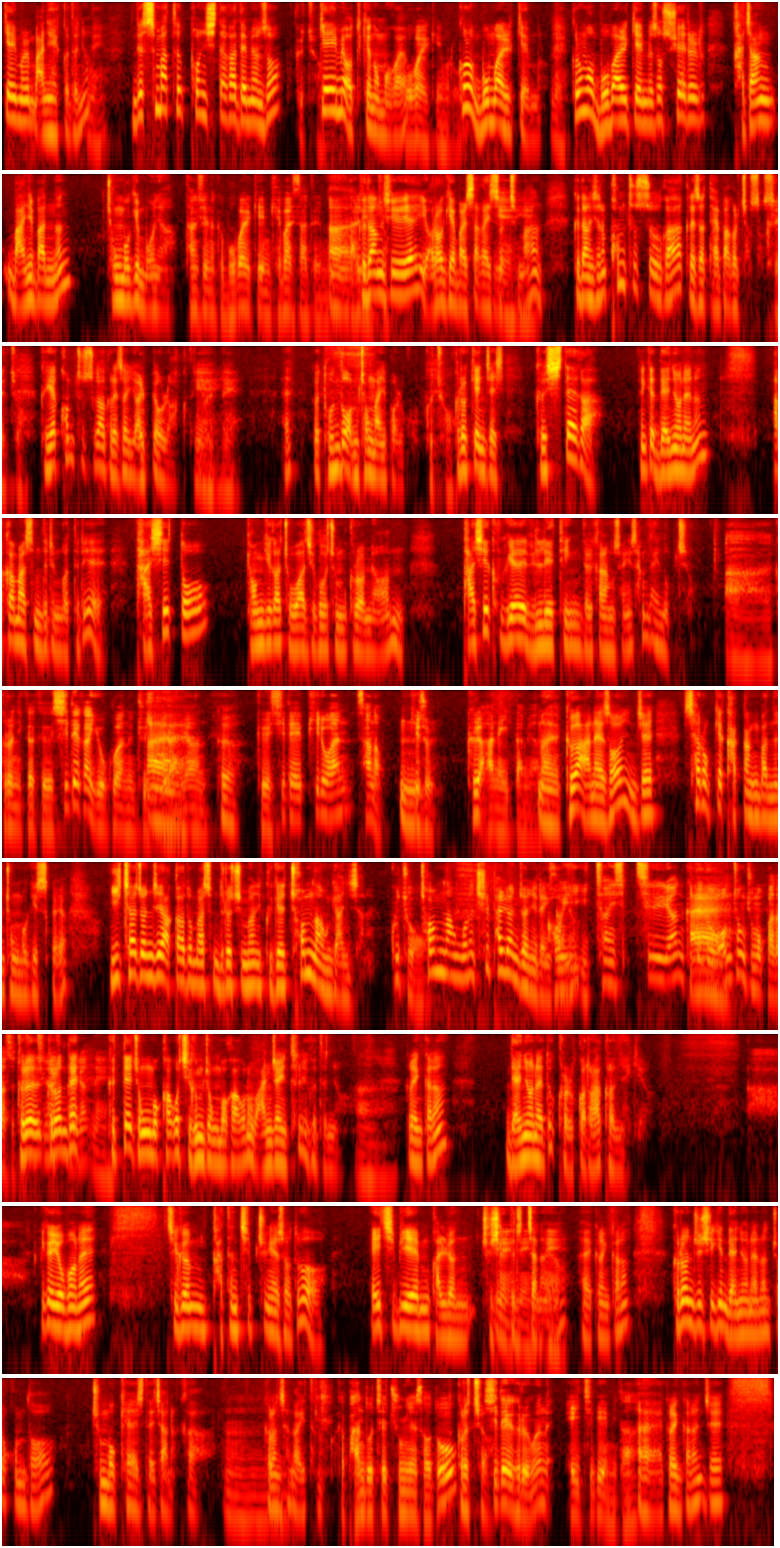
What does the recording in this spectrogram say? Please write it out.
게임을 많이 했거든요. 네. 근데 스마트폰 시대가 되면서 그렇죠. 게임이 어떻게 넘어가요? 모바일 게임으로. 그럼 모바일 게임으로. 네. 그러면 모바일 게임에서 수혜를 가장 많이 받는 종목이 뭐냐? 당시에는 그 모바일 게임 개발사들 뭐 아. 그 당시에 여러 개발사가 있었지만 예, 그 당시에는 컴투스가 그래서 대박을 쳤었어요. 그랬죠. 그게 컴투스가 그래서 10배 올라갔거든요. 예. 10배. 예. 예? 그 돈도 엄청 많이 벌고. 그렇죠. 그렇게 이제 그 시대가 그러니까 내년에는 아까 말씀드린 것들이 다시 또 경기가 좋아지고 좀 그러면 다시 그게 릴레이팅 될 가능성이 상당히 높죠. 아, 그러니까 그 시대가 요구하는 주식이라면 그, 그 시대에 필요한 산업, 음. 기술 그 안에 있다면 네, 그 안에서 이제 새롭게 각광받는 종목이 있을 거예요. 2차 전지 아까도 말씀드렸지만 그게 처음 나온 게 아니잖아요. 그렇죠. 처음 나온 거는 7, 8년 전이라니까요. 거의 2017년 그때도 네. 엄청 주목받았었죠. 그래, 17년, 그런데 18년? 네. 그때 종목하고 지금 종목하고는 완전히 틀리거든요. 아, 그러니까는 내년에도 그럴 거라 그런 얘기예요. 그러니까 요번에 지금 같은 칩 중에서도 HBM 관련 주식들 네, 네, 있잖아요. 네, 그러니까는 그런 주식이 내년에는 조금 더 주목해야 되지 않을까 음, 그런 생각이 드는 거예요. 그러니까 반도체 중에서도 그렇죠. 시대의 흐름은 HBM이다. 네, 그러니까는 이제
